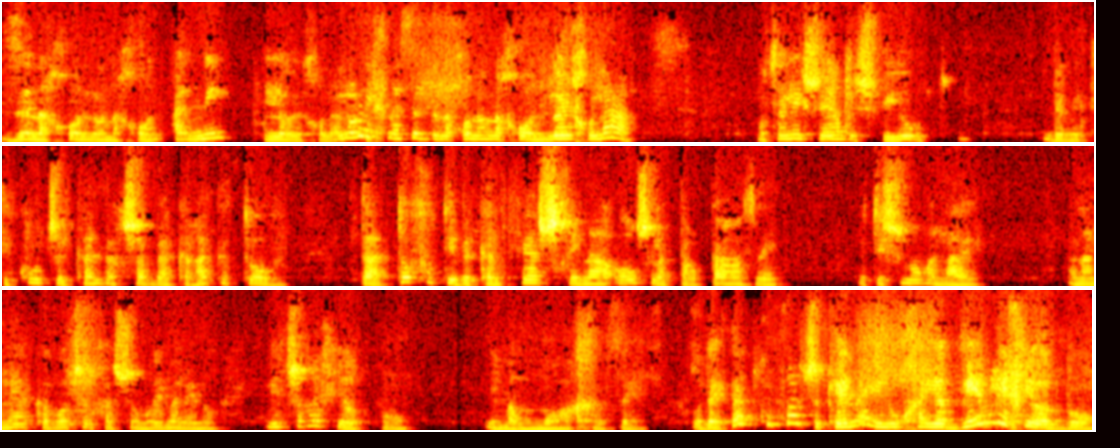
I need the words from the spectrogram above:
זה נכון, לא נכון. אני לא יכולה. לא נכנסת בנכון, לא נכון. לא יכולה. רוצה להישאר בשפיות, במתיקות של כאן ועכשיו, בהכרת הטוב. תעטוף אותי בכנפי השכינה, האור של הפרפר הזה, ותשמור עליי. ענני הכבוד שלך שומרים עלינו. אי אפשר לחיות פה עם המוח הזה. עוד הייתה תקופה שכן היינו חייבים לחיות בו.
